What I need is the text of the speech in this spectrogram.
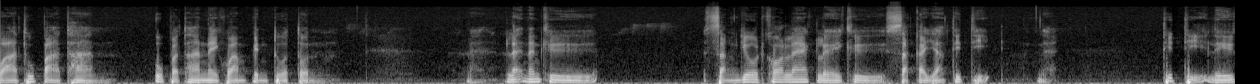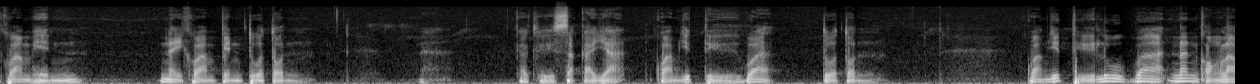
วาทุปาทาน อุปทานในความเป็นตัวตน และนั่นคือสังโยชน์ข้อแรกเลยคือ สักยทิฏฐิทิฏฐิหรือความเห็นในความเป็นตัวตน ก็คือสักยะความยึดถือว่าตัวตน ความยึดถือรูปว่านั่นของเรา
